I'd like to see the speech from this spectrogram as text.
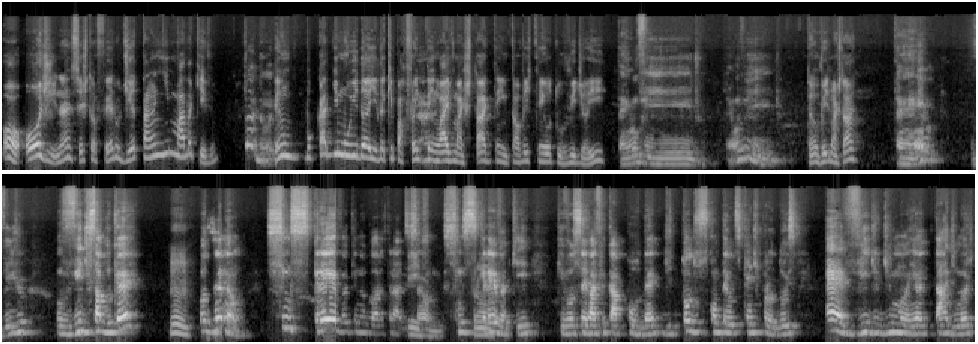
ó, hoje, né? Sexta-feira, o dia tá animado aqui, viu? Tá tem um bocado de moída aí daqui para frente, é. tem live mais tarde, tem, talvez tem outro vídeo aí. Tem um vídeo, tem um vídeo. Tem um vídeo mais tarde? Tem. Um vídeo, um vídeo, sabe do quê? Hum. Vou dizer não. Se inscreva aqui no Glória e Tradição. Isso. Se inscreva Pronto. aqui que você vai ficar por dentro de todos os conteúdos que a gente produz. É vídeo de manhã, de tarde, de noite.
